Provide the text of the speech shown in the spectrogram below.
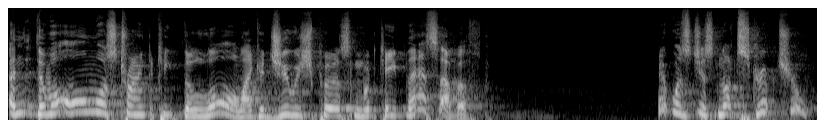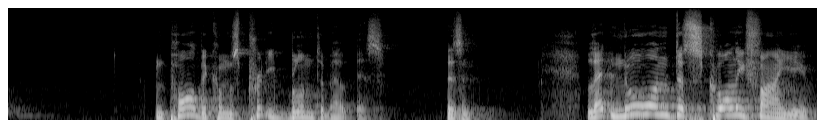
And they were almost trying to keep the law like a Jewish person would keep their Sabbath. It was just not scriptural. And Paul becomes pretty blunt about this. Listen, let no one disqualify you,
